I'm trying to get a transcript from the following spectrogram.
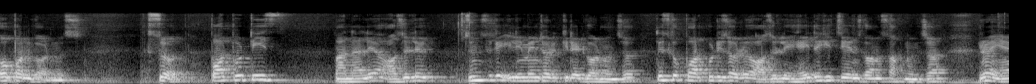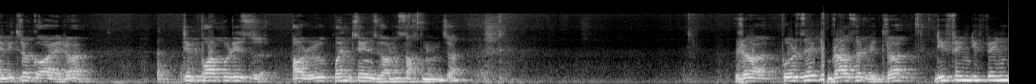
ओपन गर्नुहोस्। सो पर्पोटिज भन्नाले हजुरले जुनसुकै इलिमेन्टहरू क्रिएट गर्नुहुन्छ त्यसको पर्पोटिजहरू हजुरले यहीँदेखि चेन्ज गर्न सक्नुहुन्छ र यहाँभित्र गएर त्यो पर्पोटिजहरू पनि चेन्ज गर्न सक्नुहुन्छ। र प्रोजेक्ट ब्राउजरभित्र डिफ्रेन्ट डिफ्रेन्ट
